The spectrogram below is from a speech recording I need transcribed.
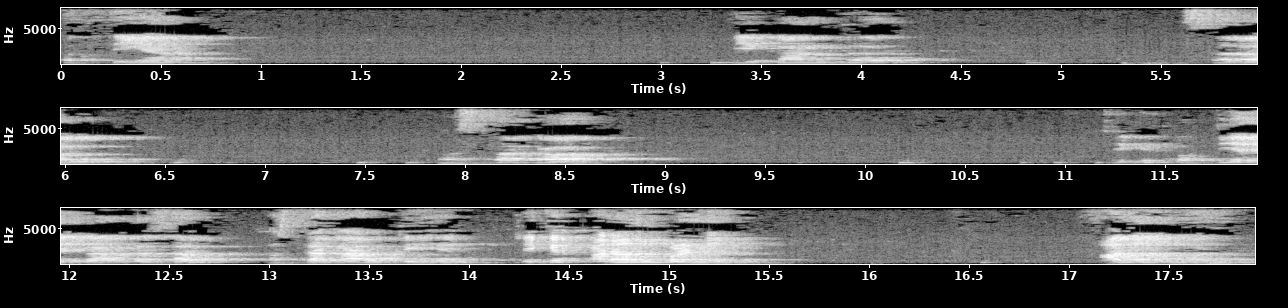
पत्तियाँ, एकांतर, सरल, हस्ताकार। ठीक है? पत्तियाँ एकांतर, सरल, हस्ताकार होती हैं। ठीक है? अनानुपर्णी अनानुपर्णी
